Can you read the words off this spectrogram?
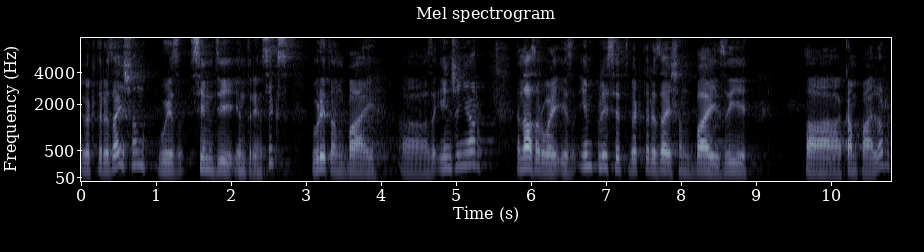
vectorization with SIMD intrinsics written by uh, the engineer. Another way is implicit vectorization by the uh, compiler.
